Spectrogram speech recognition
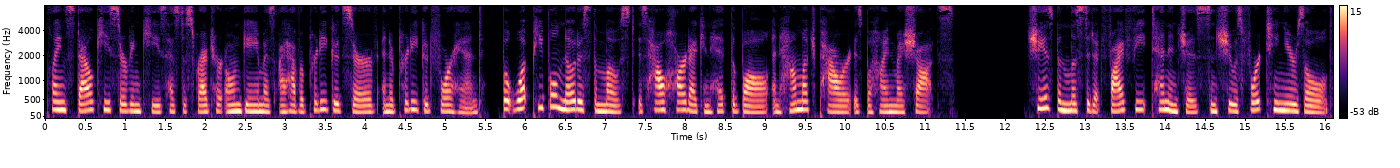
Playing style key serving keys has described her own game as I have a pretty good serve and a pretty good forehand, but what people notice the most is how hard I can hit the ball and how much power is behind my shots. She has been listed at 5 feet 10 inches since she was 14 years old,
